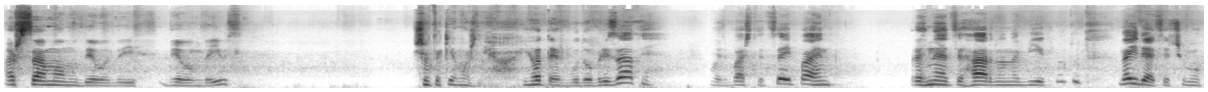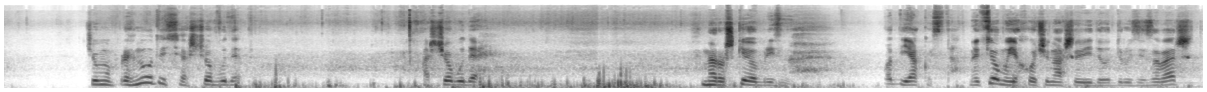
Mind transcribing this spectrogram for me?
Аж самому диво, дивом даюсь. Що таке можливо? Його теж буду обрізати. Ось бачите, цей пагін пригнеться гарно на бік. Ну тут знайдеться чому. Чому пригнутися, а що буде. А що буде на рожки обрізано. От якось так. На цьому я хочу наше відео, друзі, завершити.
